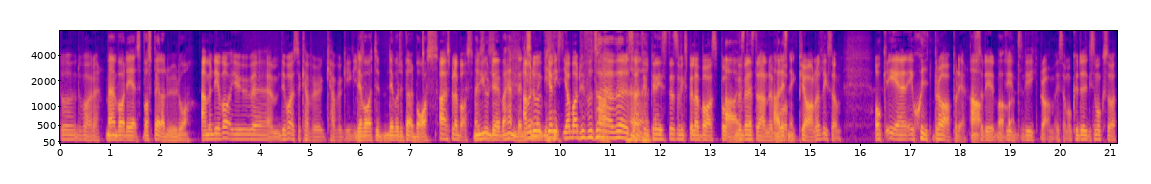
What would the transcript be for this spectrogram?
då, då var jag där. Men vad, det, vad spelade du då? Ja men det var ju, eh, det var ju så cover, cover gig. Liksom. Det var typ, det var du spelade bas? Ja, jag spelade bas. Men hur gjorde, vad hände? Ja Liksom men då, med- pianist, jag bara du får ta Ja. över, sa jag till pianisten som fick spela bas på, Ja, med vänsterhanden Ja, på snyggt. pianot liksom. Och är, är skitbra på det. Ja, så det, det, det gick bra. Liksom. Och kunde liksom också,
